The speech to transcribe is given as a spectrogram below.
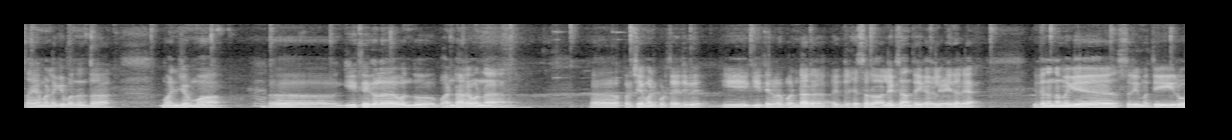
ಸಹಾಯ ಮಾಡಲಿಕ್ಕೆ ಬಂದಂಥ ಮಂಜಮ್ಮ ಗೀತೆಗಳ ಒಂದು ಭಂಡಾರವನ್ನು ಪರಿಚಯ ಮಾಡಿಕೊಡ್ತಾ ಇದ್ದೀವಿ. ಈ ಗೀತೆಗಳ ಭಂಡಾರ ಇದ್ರ ಹೆಸರು ಅಲೆಕ್ಸಾ ಅಂತ ಈಗಾಗಲೇ ಹೇಳಿದ್ದಾರೆ. ಇದನ್ನು ನಮಗೆ ಶ್ರೀಮತಿ ಇರು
